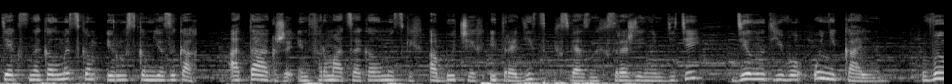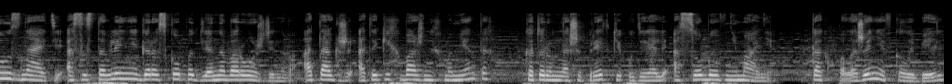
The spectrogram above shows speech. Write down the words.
текст на калмыцком и русском языках, а также информация о калмыцких обычаях и традициях, связанных с рождением детей, делают его уникальным. Вы узнаете о составлении гороскопа для новорожденного, а также о таких важных моментах, которым наши предки уделяли особое внимание, как положение в колыбель,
